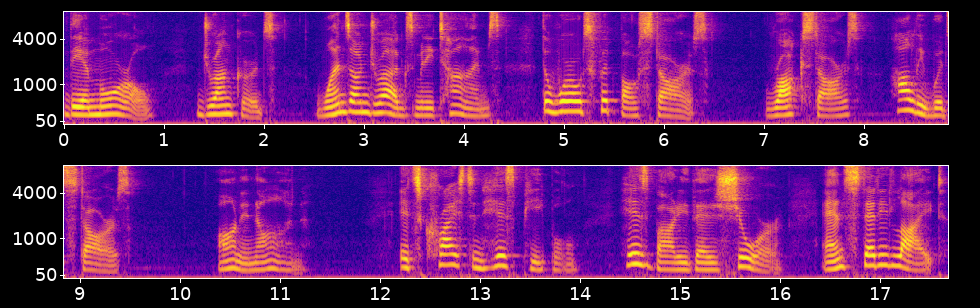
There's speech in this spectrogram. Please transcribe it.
the immoral, drunkards, ones on drugs many times, the world's football stars, rock stars, Hollywood stars, on and on. It's Christ and His people, His body that is sure and steady light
